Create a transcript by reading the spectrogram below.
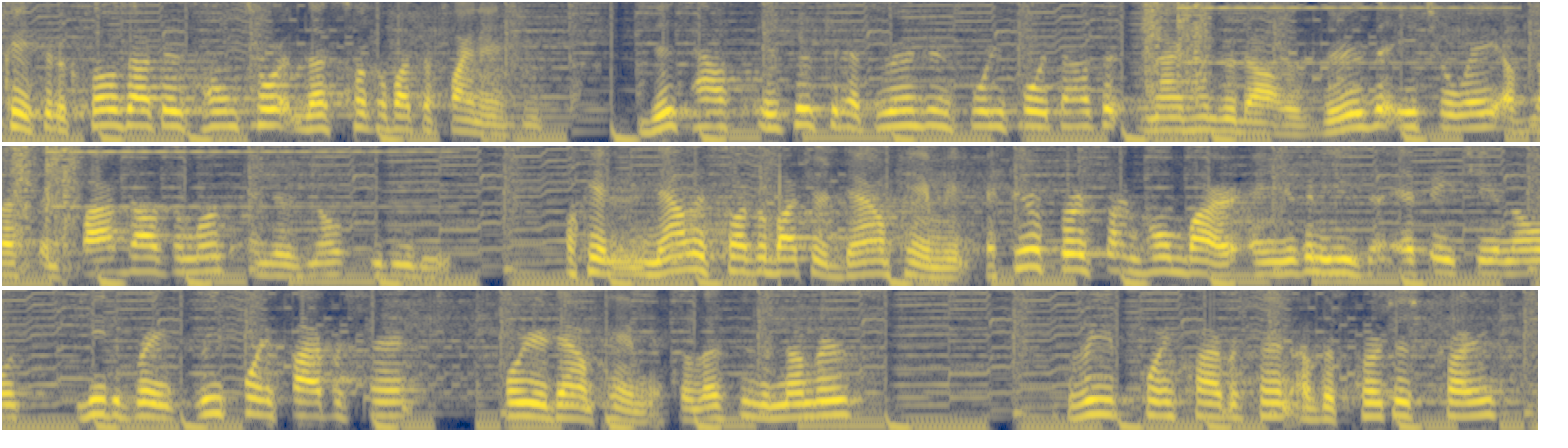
Okay, so to close out this home tour, let's talk about the finances. This house is listed at $344,900. There is a HOA of less than $5 a month and there's no CDD. Okay, now let's talk about your down payment. If you're a first-time home buyer and you're gonna use an FHA loan, you need to bring 3.5% for your down payment. So let's do the numbers. 3.5% of the purchase price.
